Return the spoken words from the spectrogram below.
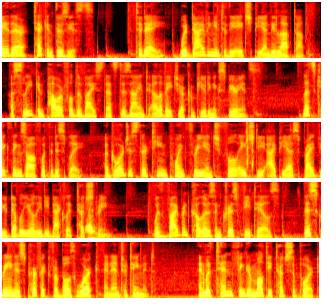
Hey there, tech enthusiasts! Today, we're diving into the HP Envy laptop, a sleek and powerful device that's designed to elevate your computing experience. Let's kick things off with the display a gorgeous 13.3 inch Full HD IPS BrightView WLED backlit touchscreen. With vibrant colors and crisp details, this screen is perfect for both work and entertainment. And with 10 finger multi touch support,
